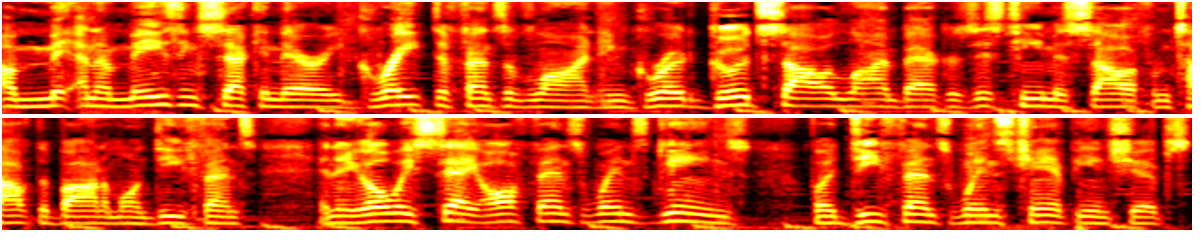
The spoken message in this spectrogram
a, an amazing secondary, great defensive line, and good, good solid linebackers. This team is solid from top to bottom on defense. And they always say offense wins games, but defense wins championships.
